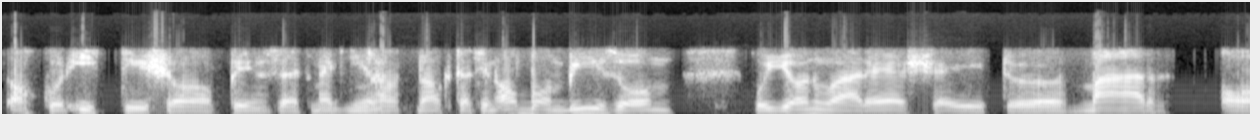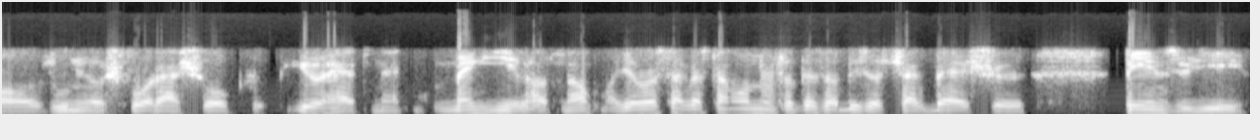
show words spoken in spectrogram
akkor itt is a pénzek megnyílhatnak. Tehát én abban bízom, hogy január 1-től már az uniós források jöhetnek, megnyílhatnak Magyarország, aztán onnantól ez a bizottság belső pénzügyi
